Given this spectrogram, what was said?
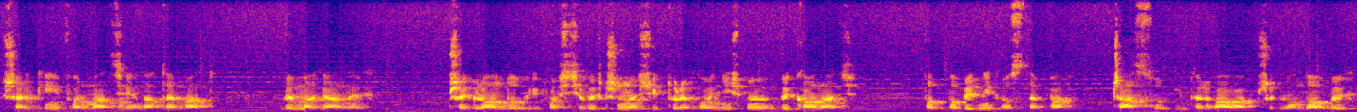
wszelkie informacje na temat wymaganych przeglądów i właściwych czynności, które powinniśmy wykonać w odpowiednich odstępach czasu, interwałach przeglądowych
